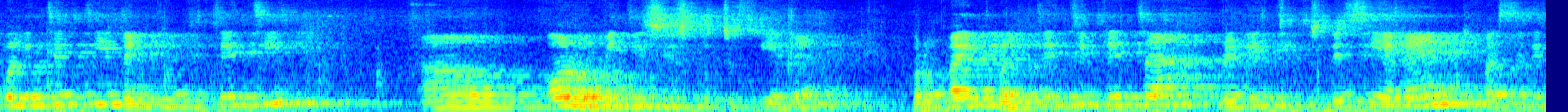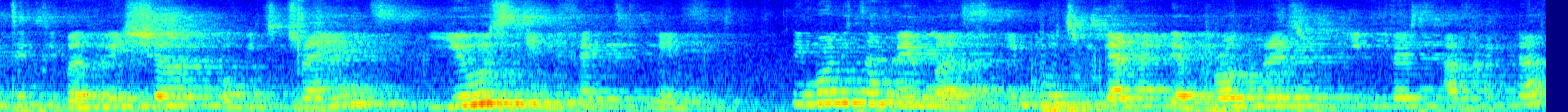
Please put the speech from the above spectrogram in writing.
qualitative and quantitative. Um, all of it is useful to CLN. Provide qualitative data related to the CLN to facilitate evaluation of its trends, use, and effectiveness. They monitor members' inputs regarding their progress with Invest Africa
